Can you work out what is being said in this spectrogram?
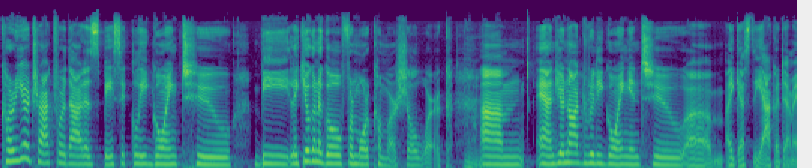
career track for that is basically going to be like you're going to go for more commercial work. Um, and you're not really going into, um, I guess, the academic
